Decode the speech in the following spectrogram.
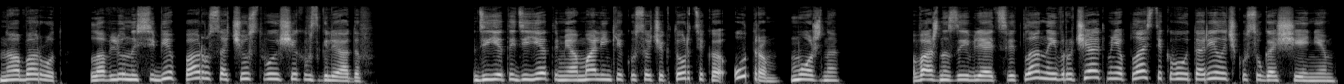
Наоборот, ловлю на себе пару сочувствующих взглядов. Диеты диетами, а маленький кусочек тортика утром можно. Важно заявляет Светлана и вручает мне пластиковую тарелочку с угощением.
